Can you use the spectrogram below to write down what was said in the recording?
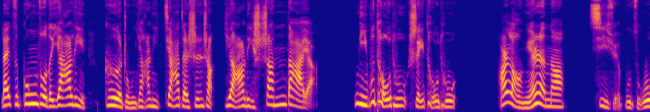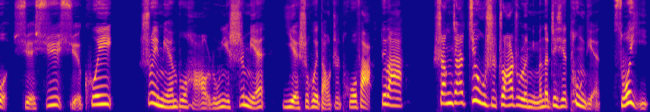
来自工作的压力，各种压力加在身上，压力山大呀！你不头秃谁头秃？而老年人呢，气血不足、血虚、血亏，睡眠不好，容易失眠。也是会导致脱发，对吧？商家就是抓住了你们的这些痛点，所以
